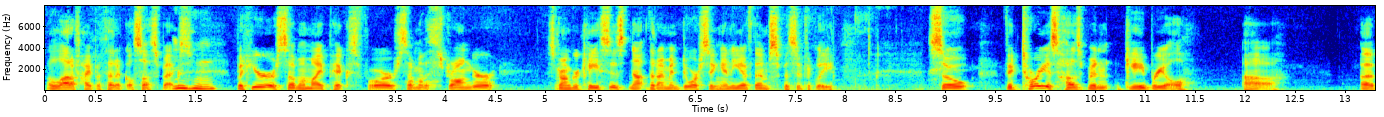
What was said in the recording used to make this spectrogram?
a lot of hypothetical suspects. Mm-hmm. But here are some of my picks for some of the stronger, stronger cases. Not that I'm endorsing any of them specifically. So Victoria's husband Gabriel. Uh, uh,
